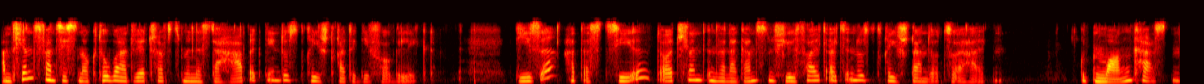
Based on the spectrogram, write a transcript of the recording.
Am 24. Oktober hat Wirtschaftsminister Habeck die Industriestrategie vorgelegt. Diese hat das Ziel, Deutschland in seiner ganzen Vielfalt als Industriestandort zu erhalten. Guten Morgen, Carsten.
